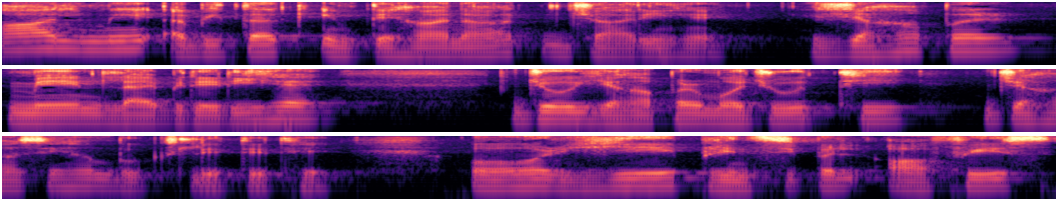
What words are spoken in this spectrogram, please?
हाल में अभी तक इम्तहान जारी हैं। यहाँ पर मेन लाइब्रेरी है जो यहाँ पर मौजूद थी जहाँ से हम बुक्स लेते थे। और ये प्रिंसिपल ऑफ़िस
